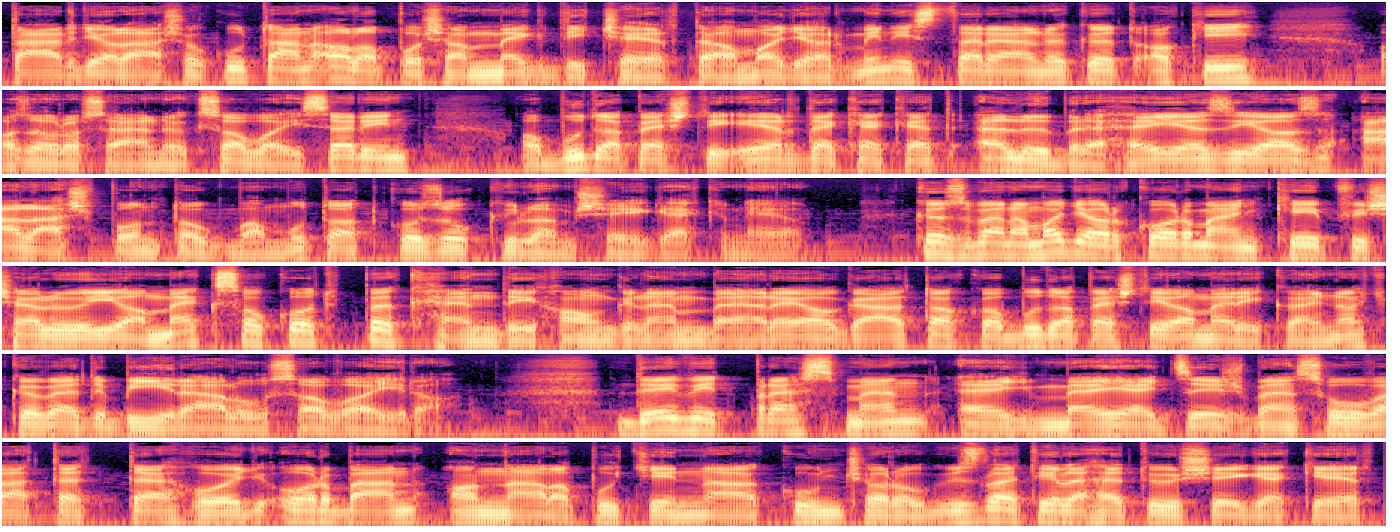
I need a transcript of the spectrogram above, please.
tárgyalások után alaposan megdicsérte a magyar miniszterelnököt, aki, az orosz elnök szavai szerint, a budapesti érdekeket előbbre helyezi az álláspontokban mutatkozó különbségeknél. Közben a magyar kormány képviselői a megszokott pökhendi hangnemben reagáltak a budapesti amerikai nagykövet bíráló szavaira. David Pressman egy megjegyzésben szóvá tette, hogy Orbán annál a Putyinnál kuncsorog üzleti lehetőségekért,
